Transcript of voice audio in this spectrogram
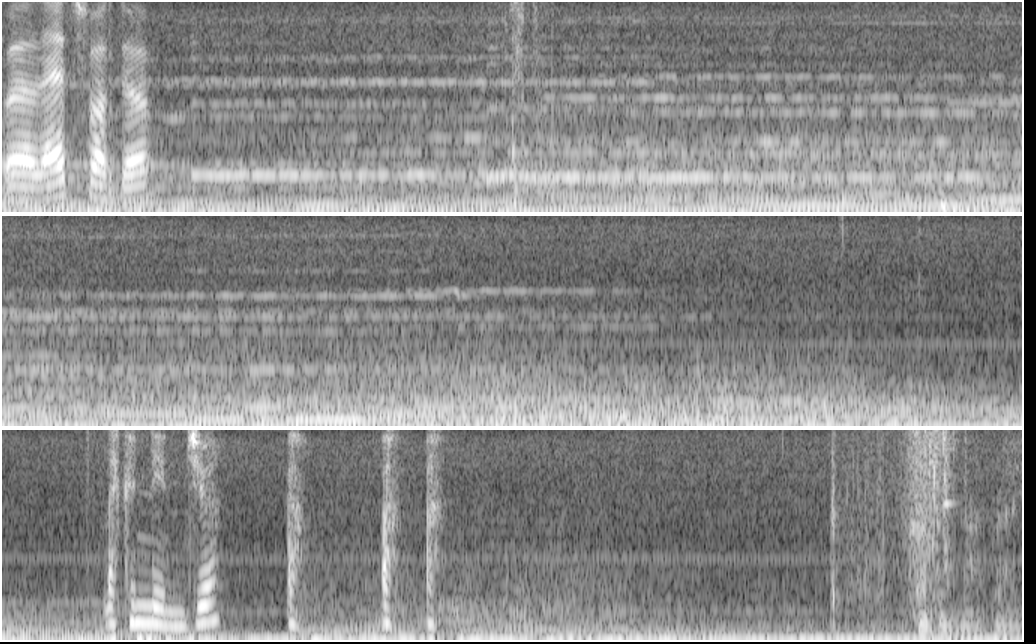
Well, that's fucked up. Like a ninja. Something's not right.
